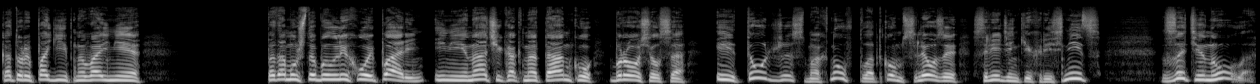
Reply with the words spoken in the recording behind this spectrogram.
который погиб на войне, потому что был лихой парень и не иначе, как на танку бросился, и тут же, смахнув платком слезы с ресниц, затянула.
